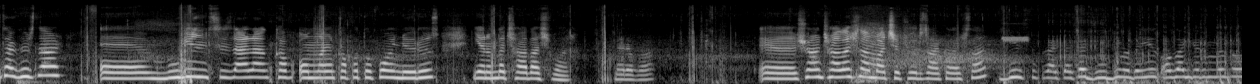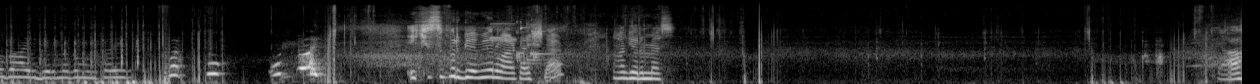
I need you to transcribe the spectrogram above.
Evet arkadaşlar eee, bugün sizlerle kaf- online kafa topu oynuyoruz. Yanımda Çağdaş var. Merhaba. Eee, şu an Çağdaş'la maç yapıyoruz arkadaşlar. 1-0 arkadaşlar Curcuna'dayız. Ozan görünmez oldu. Hayır görünmez oldu. Hayır. Bak bu. Offside. 2-0 gömüyorum arkadaşlar. Aha görünmez. Ya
